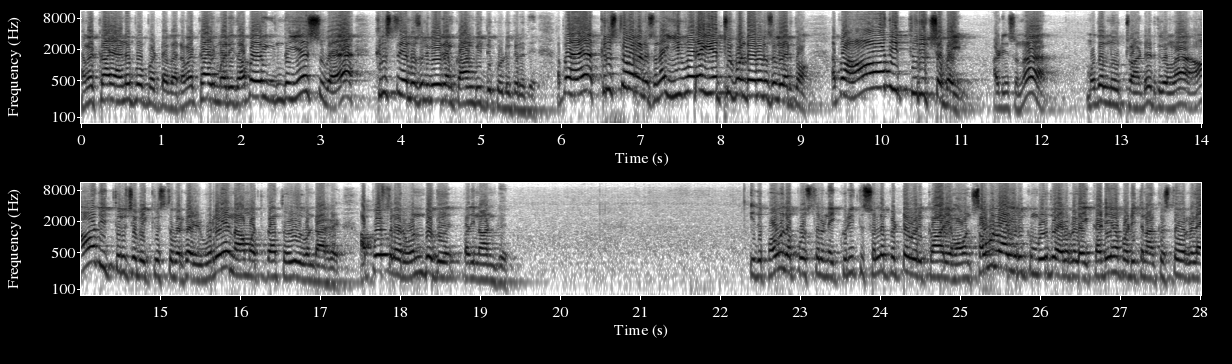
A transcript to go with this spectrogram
நமக்காய் அனுப்பப்பட்டவர் நமக்காய் மரிது அப்ப இந்த இயேசுவை கிறிஸ்து என்று சொல்லி வேதம் காண்பித்து கொடுக்கிறது. அப்ப கிறிஸ்தவர் என்று சொன்னா இவரை ஏற்றுக்கொண்டவர் சொல்லி அர்த்தம். அப்ப ஆதி திருச்சபை அப்படின்னு சொன்னா முதல் நூற்றாண்டு எடுத்துக்கோங்க ஆதி திருச்சபை கிறிஸ்தவர்கள் ஒரே நாமத்தை தான் தொழுது கொண்டார்கள். அப்போ சிலர் ஒன்பது பதினான்கு. இது பவுல் அப்போஸ்தலனை குறித்து சொல்லப்பட்ட ஒரு காரியம். அவன் சவுலாய் இருக்கும் பொழுது அவர்களை கடினப்படுத்தினான் கிறிஸ்தவர்களை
